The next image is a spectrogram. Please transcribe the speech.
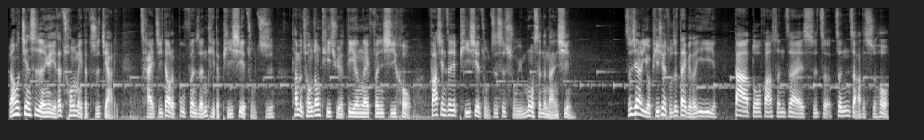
然后，鉴识人员也在聪美的指甲里采集到了部分人体的皮屑组织。他们从中提取了 DNA 分析后。发现这些皮屑组织是属于陌生的男性。指甲里有皮屑组织代表的意义，大多发生在死者挣扎的时候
